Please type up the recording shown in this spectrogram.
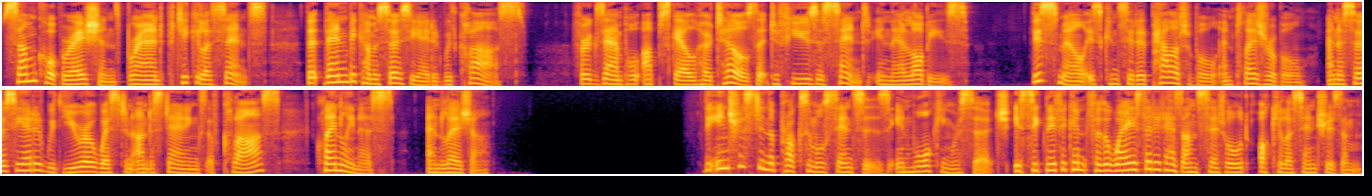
Some corporations brand particular scents that then become associated with class. For example, upscale hotels that diffuse a scent in their lobbies. This smell is considered palatable and pleasurable and associated with Euro Western understandings of class, cleanliness, and leisure. The interest in the proximal senses in walking research is significant for the ways that it has unsettled oculocentrism.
